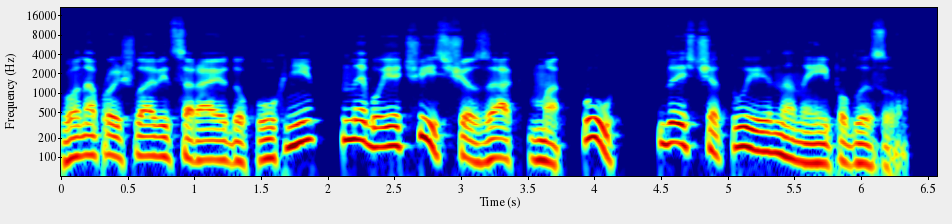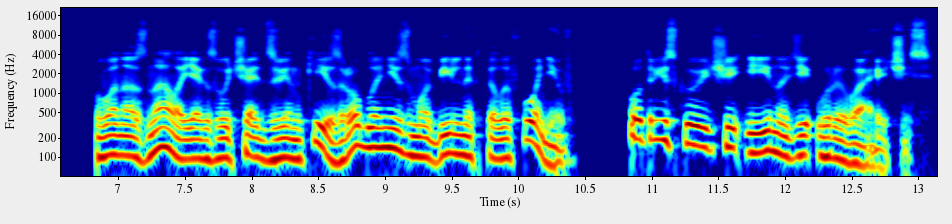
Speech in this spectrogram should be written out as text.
Вона пройшла від сараю до кухні, не боячись, що зак Маккул десь чатує на неї поблизу. Вона знала, як звучать дзвінки, зроблені з мобільних телефонів, потріскуючи і іноді уриваючись.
